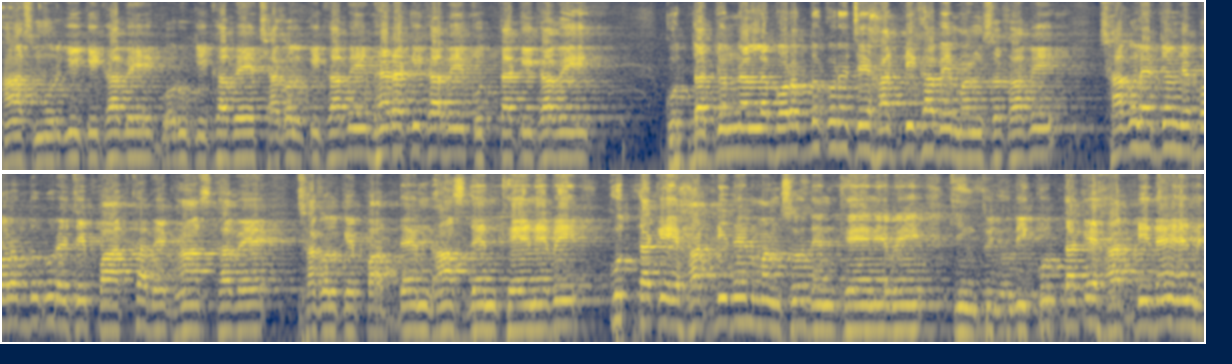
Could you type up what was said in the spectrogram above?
হাঁস মুরগি কি খাবে? গরু কি খাবে? ছাগল কি খাবে? ভেড়া কি খাবে? কুত্তা কি খাবে? কুত্তার জন্য আল্লাহ বরাদ্দ করেছে, হাড্ডি খাবে, মাংস খাবে। ছাগলের জন্য বরাদ্দ করেছে, পাত খাবে, ঘাস খাবে। ছাগলকে পাত দেন, ঘাস দেন, খেয়ে নেবে। কুত্তাকে হাড্ডি দেন, মাংস দেন, খেয়ে নেবে। কিন্তু যদি কুত্তাকে হাড্ডি দেন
